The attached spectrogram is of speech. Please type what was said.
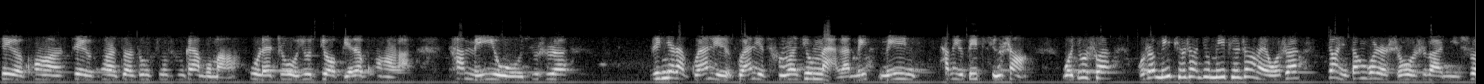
这个矿上这个矿上做中中层干部嘛，后来之后又调别的矿上了，他没有就是，人家的管理管理层就满了，没没他没有被评上。我就说，我说没评上就没评上呗。我说让你当官的时候是吧？你说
